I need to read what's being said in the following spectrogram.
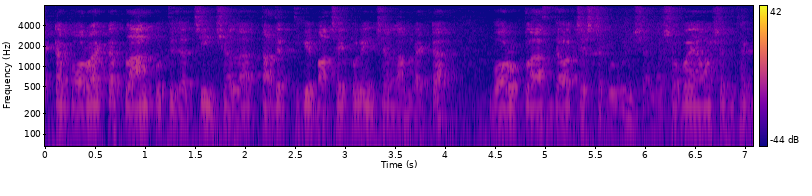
একটা বড় একটা প্ল্যান করতে যাচ্ছি ইনশাল্লাহ তাদের থেকে বাছাই করে ইনশাল্লাহ আমরা একটা বড় ক্লাস দেওয়ার চেষ্টা করব ইনশাল্লাহ সবাই আমার সাথে থাকবে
